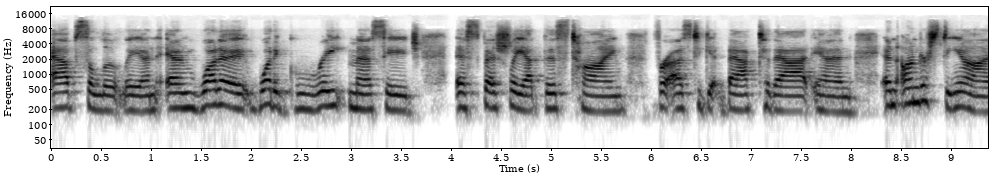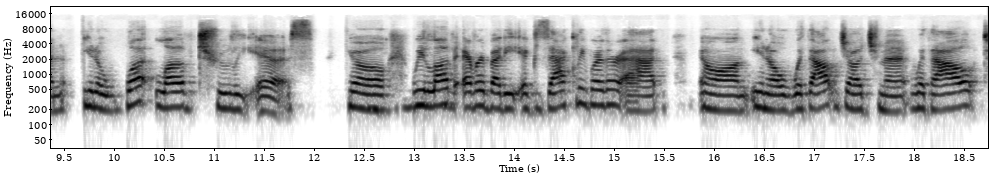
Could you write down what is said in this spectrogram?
absolutely and and what a what a great message especially at this time for us to get back to that and and understand you know what love truly is you know mm-hmm. we love everybody exactly where they're at um you know without judgment without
